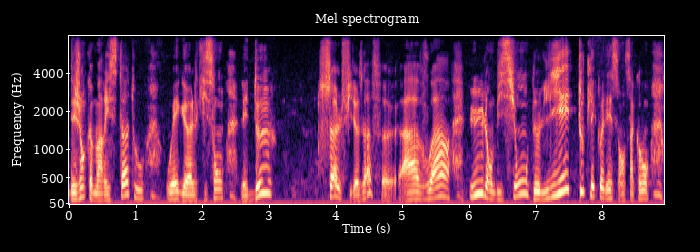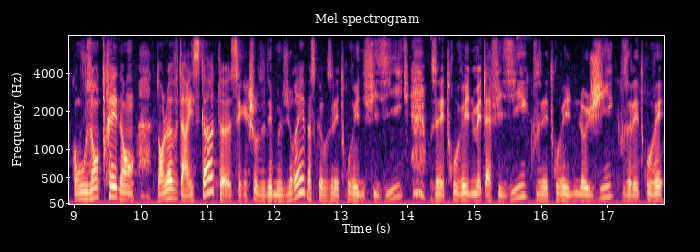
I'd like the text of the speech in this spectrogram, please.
des gens comme Aristote ou Hegel, qui sont les deux seul philosophe euh, à avoir eu l'ambition de lier toutes les connaissances. Hein. Quand, vous entrez dans, l'œuvre d'Aristote, euh, c'est quelque chose de démesuré parce que vous allez trouver une physique, vous allez trouver une métaphysique, vous allez trouver une logique, vous allez trouver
